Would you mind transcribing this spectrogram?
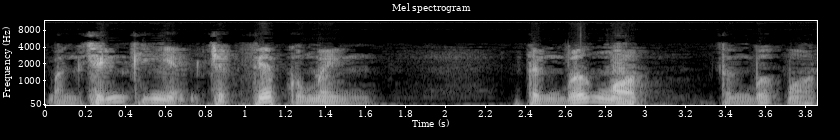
bằng chính kinh nghiệm trực tiếp của mình, từng bước một, từng bước một.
